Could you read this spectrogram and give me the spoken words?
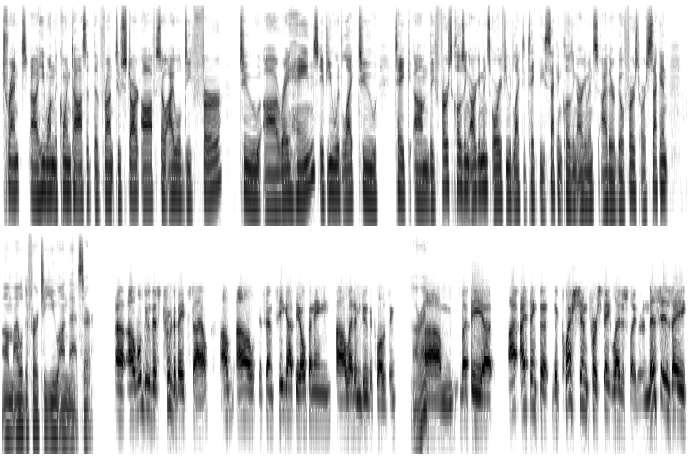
Trent, uh, he won the coin toss at the front to start off. So I will defer to uh, Ray Haynes if you would like to take um, the first closing arguments or if you would like to take the second closing arguments, either go first or second. Um, I will defer to you on that, sir. Uh, uh, we'll do this true debate style. I'll, I'll, since he got the opening, I'll let him do the closing. All right. Um, but the, uh, I, I think the, the question for state legislator, and this is a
